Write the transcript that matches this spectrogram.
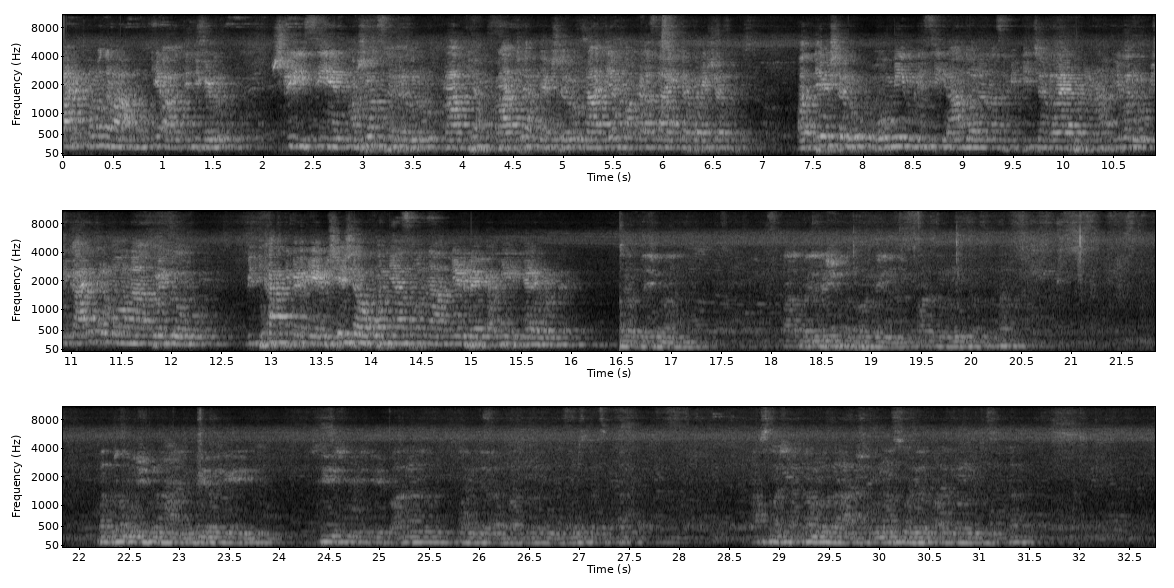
ಕಾರ್ಯಕ್ರಮದ ಮುಖ್ಯ ಅತಿಥಿಗಳು Shri C N Ashok sir ಅವರು, ರಾಜ್ಯ ರಾಜ್ಯಾಧ್ಯಕ್ಷರು, ರಾಜ್ಯ ಮಕ್ಕಳ ಸಾಹಿತ್ಯ ಪರಿಷತ್ ಅಧ್ಯಕ್ಷರು, ಭೂಮಿ ಉಳಿಸಿ ಆಂದೋಲನ ಸಮಿತಿ ಚನ್ನರಾಯಪಟ್ಟಣ ಇವರು ಈ ಕಾರ್ಯಕ್ರಮವನ್ನ ಕುರಿತು ವಿದ್ಯಾರ್ಥಿಗಳಿಗೆ ವಿಶೇಷ ಉಪನ್ಯಾಸವನ್ನ ನೀಡಬೇಕಾಗಿ ಕೇಳಿಕೊಳ್ಳುತ್ತೇವೆ ಹಾಸನ ಶಾಖಾಮೂಲದ ಶ್ರೀನಿವಾಸ ಸ್ವಾಮಿಯವರ ಪಾದಗಳನ್ನು ಪ್ರಸ್ತುತ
